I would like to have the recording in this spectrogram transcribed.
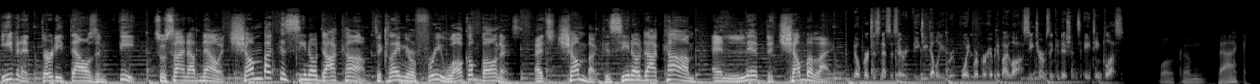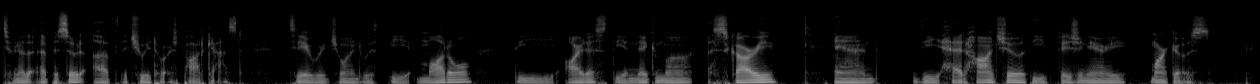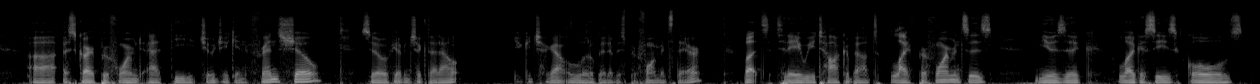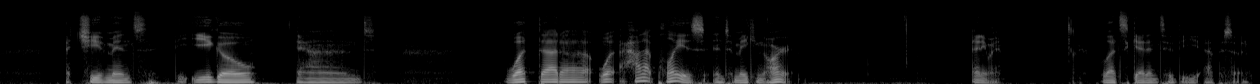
even at 30,000 feet. So sign up now at ChumbaCasino.com to claim your free welcome bonus. That's ChumbaCasino.com and live the Chumba life. No purchase necessary. VGW. Void were prohibited by law. See terms and conditions. 18 plus. Welcome back to another episode of the Chuy Torres podcast. Today we're joined with the model, the artist, the enigma, Askari, and the head honcho, the visionary, Marcos. Uh, Askari performed at the Jojank and Friends show, so if you haven't checked that out, you can check out a little bit of his performance there. But today we talk about live performances, music, legacies, goals, achievement, the ego, and what that uh what how that plays into making art. Anyway, let's get into the episode.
